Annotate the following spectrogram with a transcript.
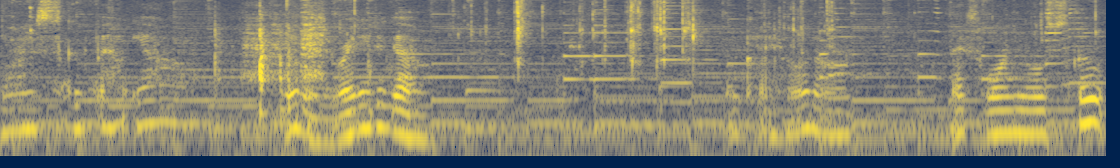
one scoop out, y'all. It is ready to go. Okay, hold on. That's one little scoop.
